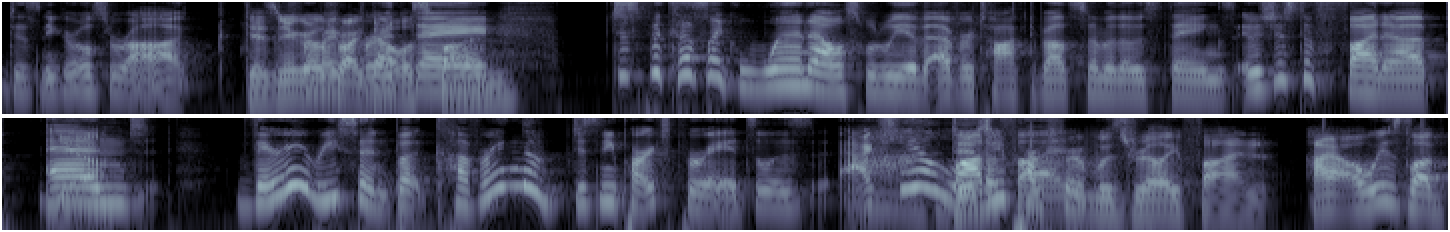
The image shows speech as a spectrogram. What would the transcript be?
Disney Girls Rock. Disney Girls that was fun. Just because, like, when else would we have ever talked about some of those things? It was just a fun up Yeah. and very recent, but covering the Disney Parks parades was actually a lot Disney of fun. Parks Parade was really fun. I always love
